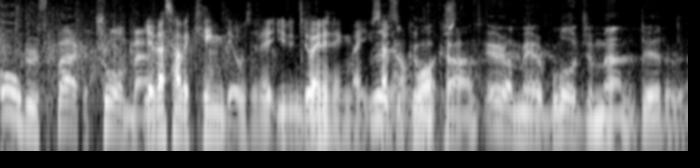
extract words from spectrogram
older spark of troll man. Yeah, that's how the king deals with it. You didn't do anything, mate. You sat there and watched. Khan, era mer blodge man of dedere.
